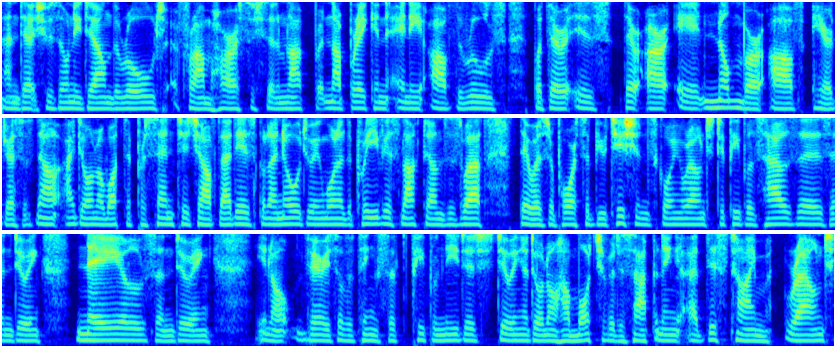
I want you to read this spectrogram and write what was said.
And uh, she was only down the road from her, so she said, "I'm not not breaking any of the rules, but there is there are a number of hairdressers. Now, I don't know what the percentage of that is, but I know during one of the previous lockdowns as well, there was reports of beauticians going around to people's houses and doing nails and doing, you know, various other things that people needed doing. I don't know how much of it is happening at this time round,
